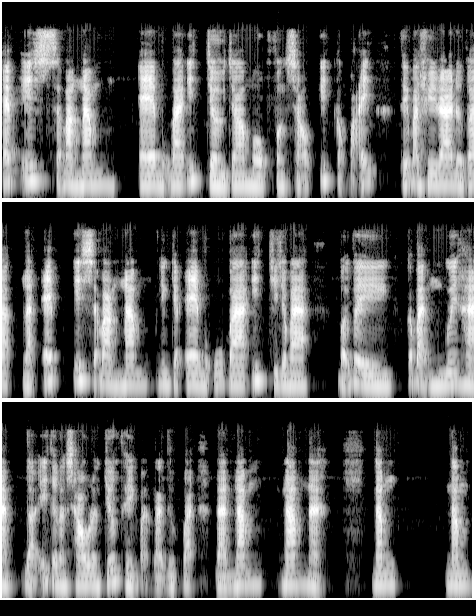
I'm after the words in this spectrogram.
Fx sẽ bằng 5 e mũ 3x trừ cho 1 phần 6 x cộng 7 thì bạn suy ra được á, là fx sẽ bằng 5 nhưng cho e mũ 3x chia cho 3 bởi vì các bạn nguyên hàm đẩy từ đằng sau đằng trước thì các bạn lại được vậy là 5 5 nè. 5 5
